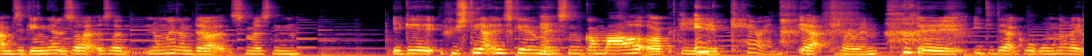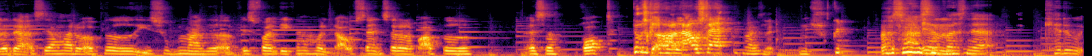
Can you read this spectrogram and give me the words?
Jamen til gengæld, så altså, nogle af dem der, som er sådan, ikke hysteriske, mm. men sådan går meget op i... En Karen. Ja, Karen. øh, I de der coronaregler der. Så jeg har det oplevet i supermarkedet, og hvis folk ikke har holdt afstand, så er der bare blevet altså, råbt, du skal holde afstand! Og jeg sådan undskyld. Og så er Jeg sådan, er bare sådan der, kan du, øh,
